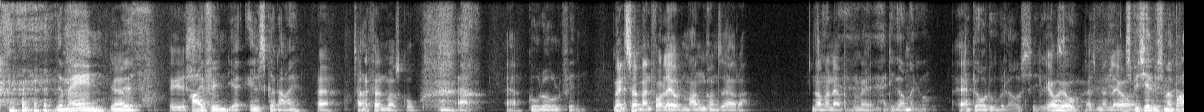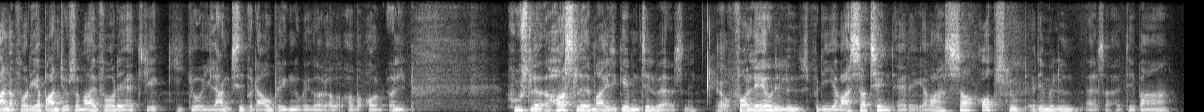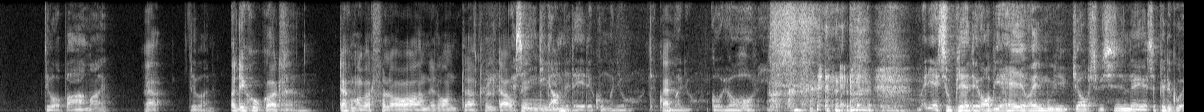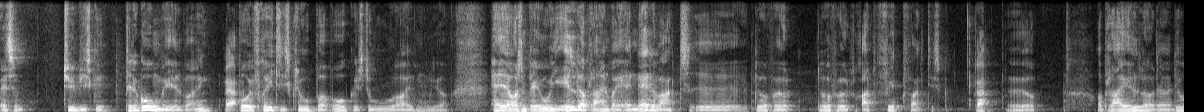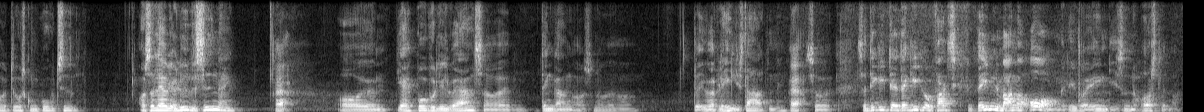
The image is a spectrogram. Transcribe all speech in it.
the man, the ja. myth. Yes. Hej Finn, jeg elsker dig. Ja, han er fandme også god. Ja, ja. good old Finn. Men så man får lavet mange koncerter, når man er på format. Ja, det gør man jo. Ja. Det gjorde du vel også. Eller? Jo, jo. Altså, man laver... Specielt hvis man brænder for det. Jeg brændte jo så meget for det, at jeg gik jo i lang tid på dagpenge, du ved godt, og, og, og, og husle, hoslede mig igennem tilværelsen, ikke? Jo. For at lave det lyd, fordi jeg var så tændt af det. Jeg var så opslugt af det med lyd, altså, at det bare, det var bare mig. Ja. Det var det. Og det kunne godt, ja. der kunne man godt få lov at lidt rundt der på dagpenge. Altså i de gamle dage, der kunne man jo det kunne ja. man jo gå i overvis. Men jeg supplerede det op. Jeg havde jo alle mulige jobs ved siden af. Altså, pædagog, altså typiske pædagogmedhjælper, ikke? Ja. Både i fritidsklub og vuggestue og alt muligt. Og havde jeg også en periode i ældreplejen, hvor jeg havde nattevagt. Øh, det var for det var for ret fedt, faktisk. Ja. Øh, og pleje ældre, der, det, var, det var sgu en god tid. Og så lavede jeg lyd ved siden af. Ja. Og øh, ja, boede på et lille værelse og, øh, dengang og sådan noget. Og i hvert fald helt i starten. Ikke? Ja. Så, så det gik, der, der gik jo faktisk rimelig mange år med det, hvor jeg egentlig sådan hostlede mig.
